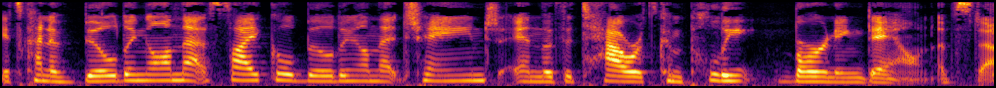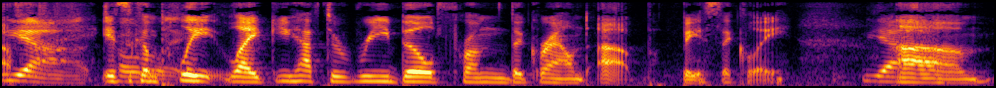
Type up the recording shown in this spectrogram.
it's kind of building on that cycle, building on that change, and with the tower, it's complete burning down of stuff. Yeah, it's totally. complete like you have to rebuild from the ground up, basically. Yeah Um,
